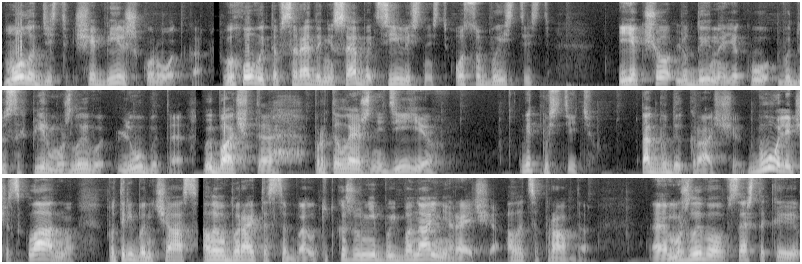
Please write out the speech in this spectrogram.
молодість ще більш коротка. Виховуйте всередині себе цілісність, особистість. І якщо людина, яку ви до сих пір, можливо, любите, ви бачите протилежні дії, відпустіть. Так буде краще. Боляче, складно, потрібен час, але обирайте себе. От тут кажу ніби й банальні речі, але це правда. Е, можливо, все ж таки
